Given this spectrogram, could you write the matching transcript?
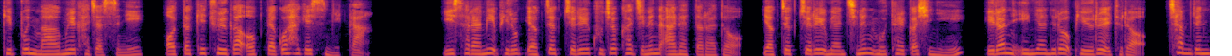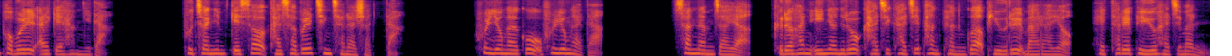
기쁜 마음을 가졌으니 어떻게 죄가 없다고 하겠습니까? 이 사람이 비록 역적죄를 구족하지는 않았더라도 역적죄를 면치는 못할 것이니 이런 인연으로 비유를 들어 참된 법을 알게 합니다. 부처님께서 가섭을 칭찬하셨다. 훌륭하고 훌륭하다. 선남자야, 그러한 인연으로 가지가지 방편과 비유를 말하여 해탈에 비유하지만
